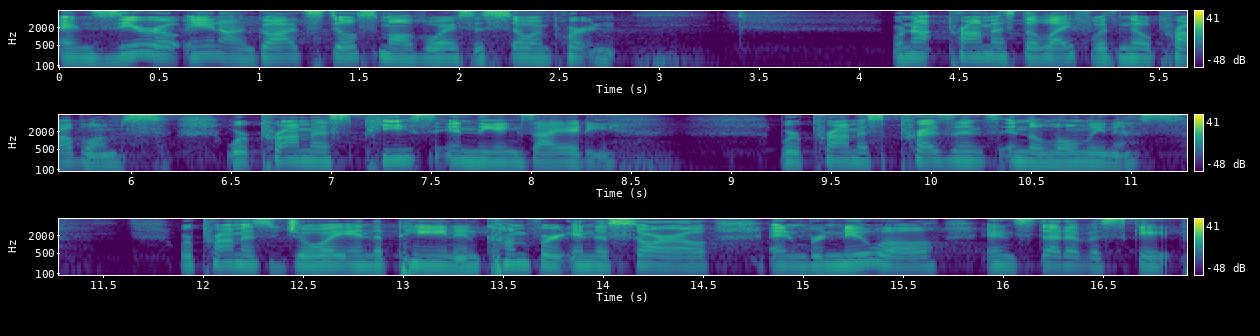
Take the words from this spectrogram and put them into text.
and zero in on God's still small voice is so important. We're not promised a life with no problems. We're promised peace in the anxiety. We're promised presence in the loneliness. We're promised joy in the pain and comfort in the sorrow and renewal instead of escape.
